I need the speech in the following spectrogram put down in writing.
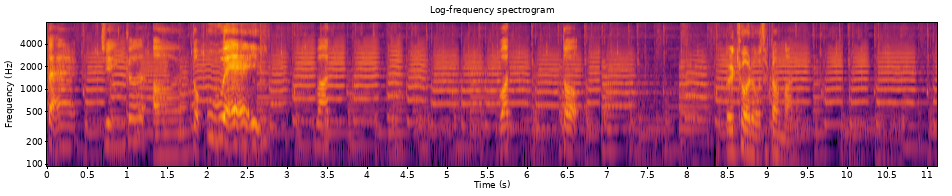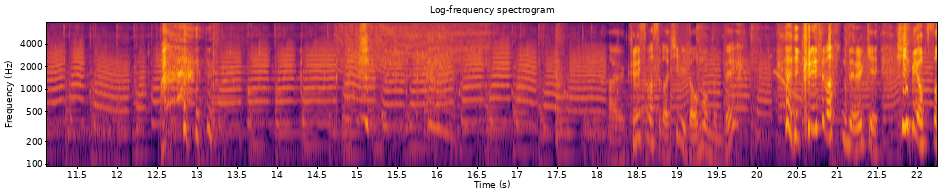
bell, jingle all the way. What? What the? 왜 이렇게 어려워? 잠깐만. 아, 크리스마스가 힘이 너무 없는데? 아니 크리스마스인데 왜 이렇게 힘이 없어?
